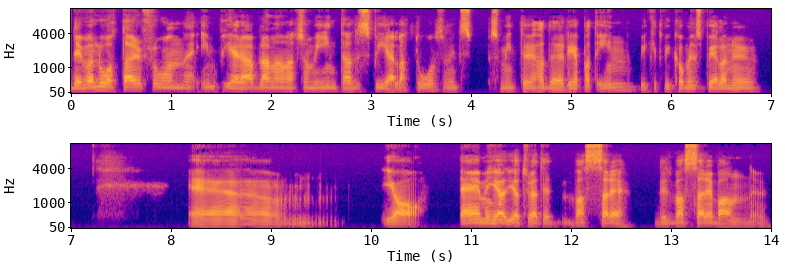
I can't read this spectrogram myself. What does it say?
det var låtar från Impera bland annat som vi inte hade spelat då, som inte, som inte hade repat in, vilket vi kommer att spela nu. Eh, ja, nej men jag, jag tror att det är ett vassare, det är ett vassare band nu.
